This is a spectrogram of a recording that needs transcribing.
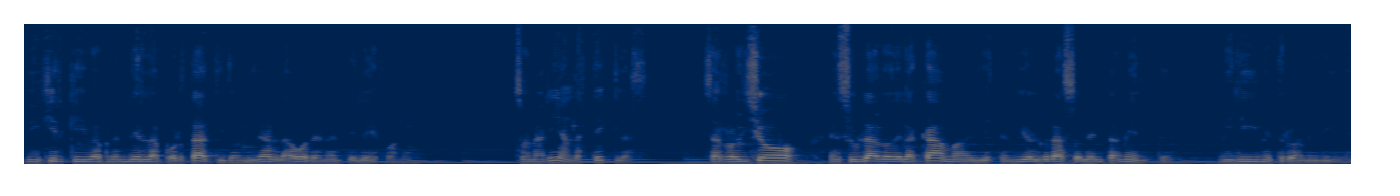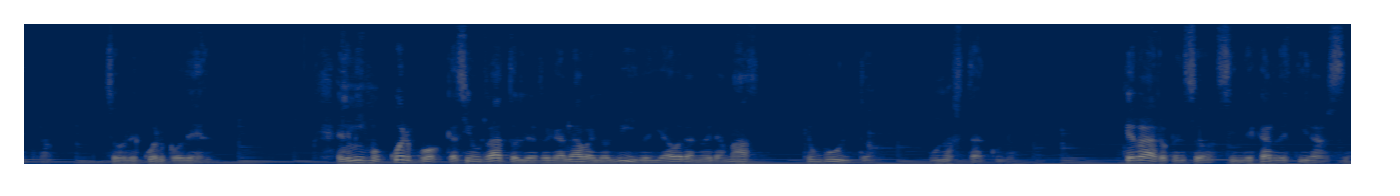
fingir que iba a prender la portátil o mirar la hora en el teléfono. ¿Sonarían las teclas? Se arrodilló en su lado de la cama y extendió el brazo lentamente, milímetro a milímetro, sobre el cuerpo de él. El mismo cuerpo que hacía un rato le regalaba el olvido y ahora no era más que un bulto, un obstáculo. Qué raro, pensó, sin dejar de estirarse,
